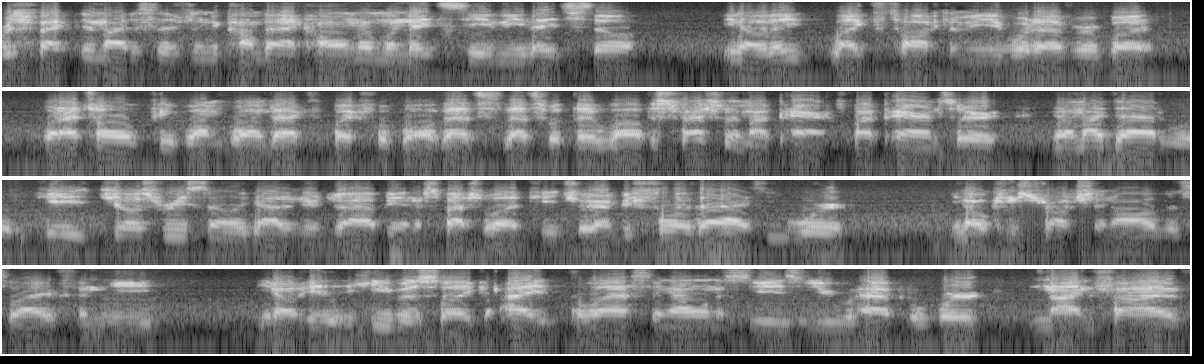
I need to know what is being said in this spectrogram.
respected my decision to come back home, and when they'd see me, they'd still, you know, they like to talk to me, whatever. But when I tell people I'm going back to play football, that's that's what they love. Especially my parents. My parents are, you know, my dad. He just recently got a new job being a special ed teacher, and before that, he worked, you know, construction all of his life, and he, you know, he, he was like, I the last thing I want to see is you have to work nine five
